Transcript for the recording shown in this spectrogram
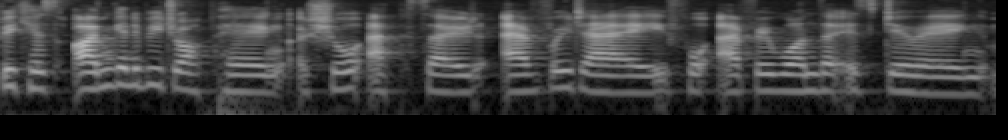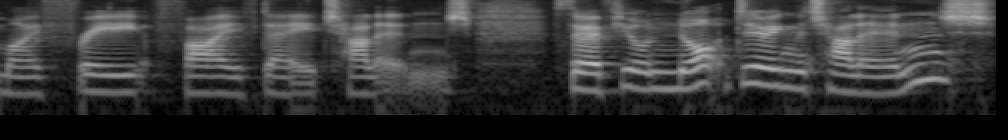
because I'm going to be dropping a short episode every day for everyone that is doing my free five day challenge. So, if you're not doing the challenge,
